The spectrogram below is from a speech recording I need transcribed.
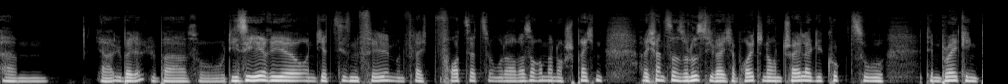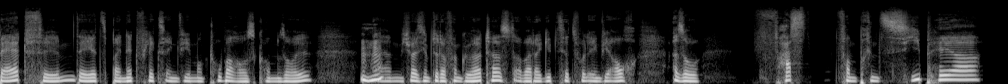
ähm, ja über über so die Serie und jetzt diesen Film und vielleicht Fortsetzung oder was auch immer noch sprechen. Aber ich fand es dann so lustig, weil ich habe heute noch einen Trailer geguckt zu dem Breaking Bad Film, der jetzt bei Netflix irgendwie im Oktober rauskommen soll. Mhm. Ähm, ich weiß nicht, ob du davon gehört hast, aber da gibt's jetzt wohl irgendwie auch, also fast vom Prinzip her,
